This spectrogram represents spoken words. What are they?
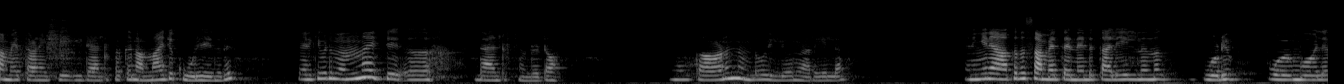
സമയത്താണ് എനിക്ക് ഈ ഡാൻഡ്രഫൊക്കെ നന്നായിട്ട് കൂടി വരുന്നത്. എനിക്കിവിടെ നന്നായിട്ട് ഡാൻഡ്രഫ് ഉണ്ട് കേട്ടോ കാണുന്നുണ്ടോ ഇല്ലയോ എന്ന് അറിയില്ല. ഞാനിങ്ങനെ ആക്കുന്ന സമയത്ത് തന്നെ എന്റെ തലയിൽ നിന്ന് പൊടി പോകും പോലെ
